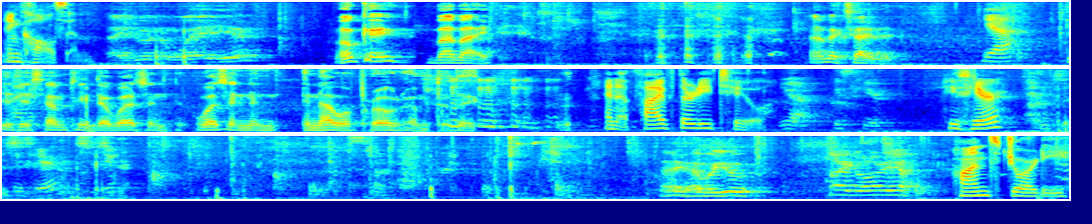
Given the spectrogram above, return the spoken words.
and calls him. Are you on the way here? Okay, bye bye. I'm excited. Yeah. This is something that wasn't wasn't in, in our program today. And at 5:32, Yeah, he's here. he's here. He's here? Yeah. Hi, how are you? Hi, Gloria. Hans Jordi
